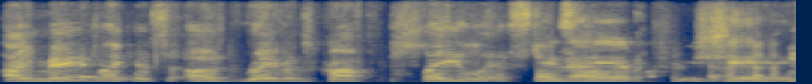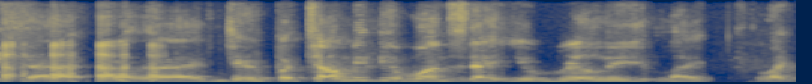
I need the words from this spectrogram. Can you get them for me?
I made like a, a Ravenscroft playlist. And I appreciate that, brother. I do. But tell me the ones that you really like, like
